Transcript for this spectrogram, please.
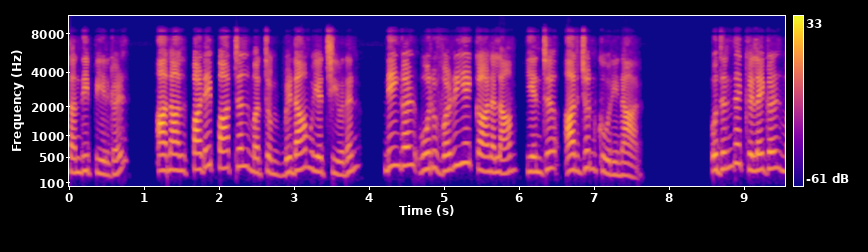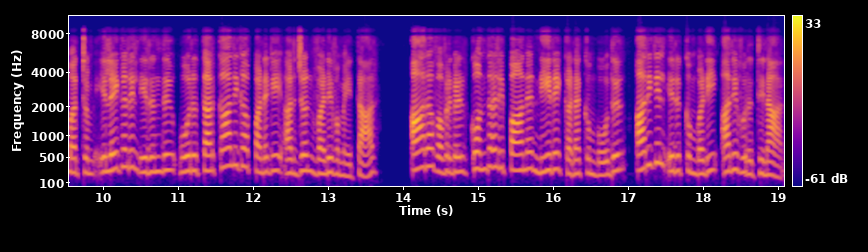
சந்திப்பீர்கள். ஆனால் படைப்பாற்றல் மற்றும் விடாமுயற்சியுடன் நீங்கள் ஒரு வழியை காணலாம் என்று அர்ஜுன் கூறினார். உதிர்ந்த கிளைகள் மற்றும் இலைகளில் இருந்து ஒரு தற்காலிக படகை அர்ஜுன் வடிவமைத்தார். ஆரவ் அவர்கள் கொந்தளிப்பான நீரை கடக்கும்போது அருகில் இருக்கும்படி அறிவுறுத்தினார்.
